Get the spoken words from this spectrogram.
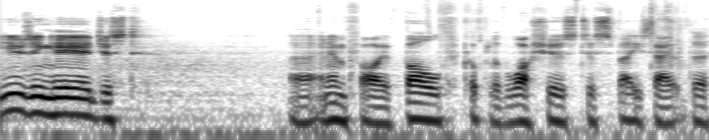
Using here just uh, an M5 bolt, a couple of washers to space out the,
